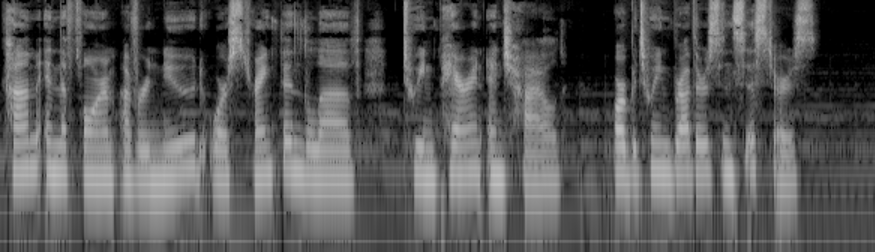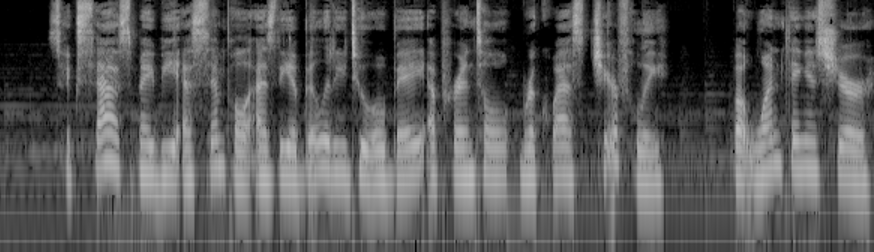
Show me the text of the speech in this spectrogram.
come in the form of renewed or strengthened love between parent and child, or between brothers and sisters. Success may be as simple as the ability to obey a parental request cheerfully, but one thing is sure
